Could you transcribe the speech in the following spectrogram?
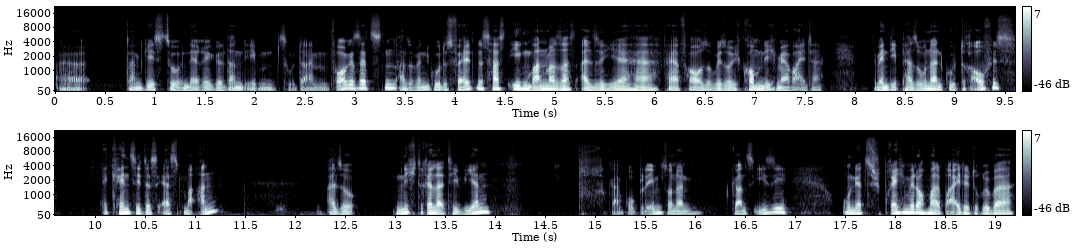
Äh, dann gehst du in der Regel dann eben zu deinem Vorgesetzten, also wenn du ein gutes Verhältnis hast, irgendwann mal sagst, also hier, Herr, Herr Frau, sowieso, ich komme nicht mehr weiter. Wenn die Person dann gut drauf ist, erkennt sie das erstmal an. Also nicht relativieren, kein Problem, sondern ganz easy. Und jetzt sprechen wir doch mal beide drüber,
